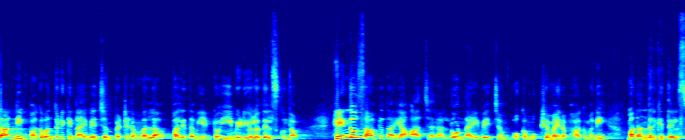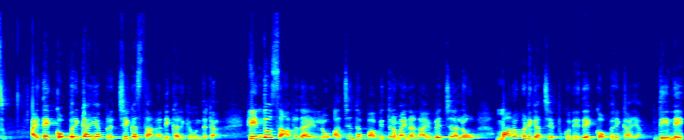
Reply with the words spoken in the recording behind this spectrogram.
దాన్ని భగవంతుడికి నైవేద్యం పెట్టడం వల్ల ఫలితం ఏంటో ఈ వీడియోలో తెలుసుకుందాం. హిందూ సాంప్రదాయ ఆచారాల్లో నైవేద్యం ఒక ముఖ్యమైన భాగమని మనందరికీ తెలుసు. అయితే కొబ్బరికాయ ప్రత్యేక స్థానాన్ని కలిగి ఉందట. హిందూ సాంప్రదాయంలో అత్యంత పవిత్రమైన నైవేద్యాల్లో మరొకటిగా చెప్పుకునేదే కొబ్బరికాయ. దీన్నే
